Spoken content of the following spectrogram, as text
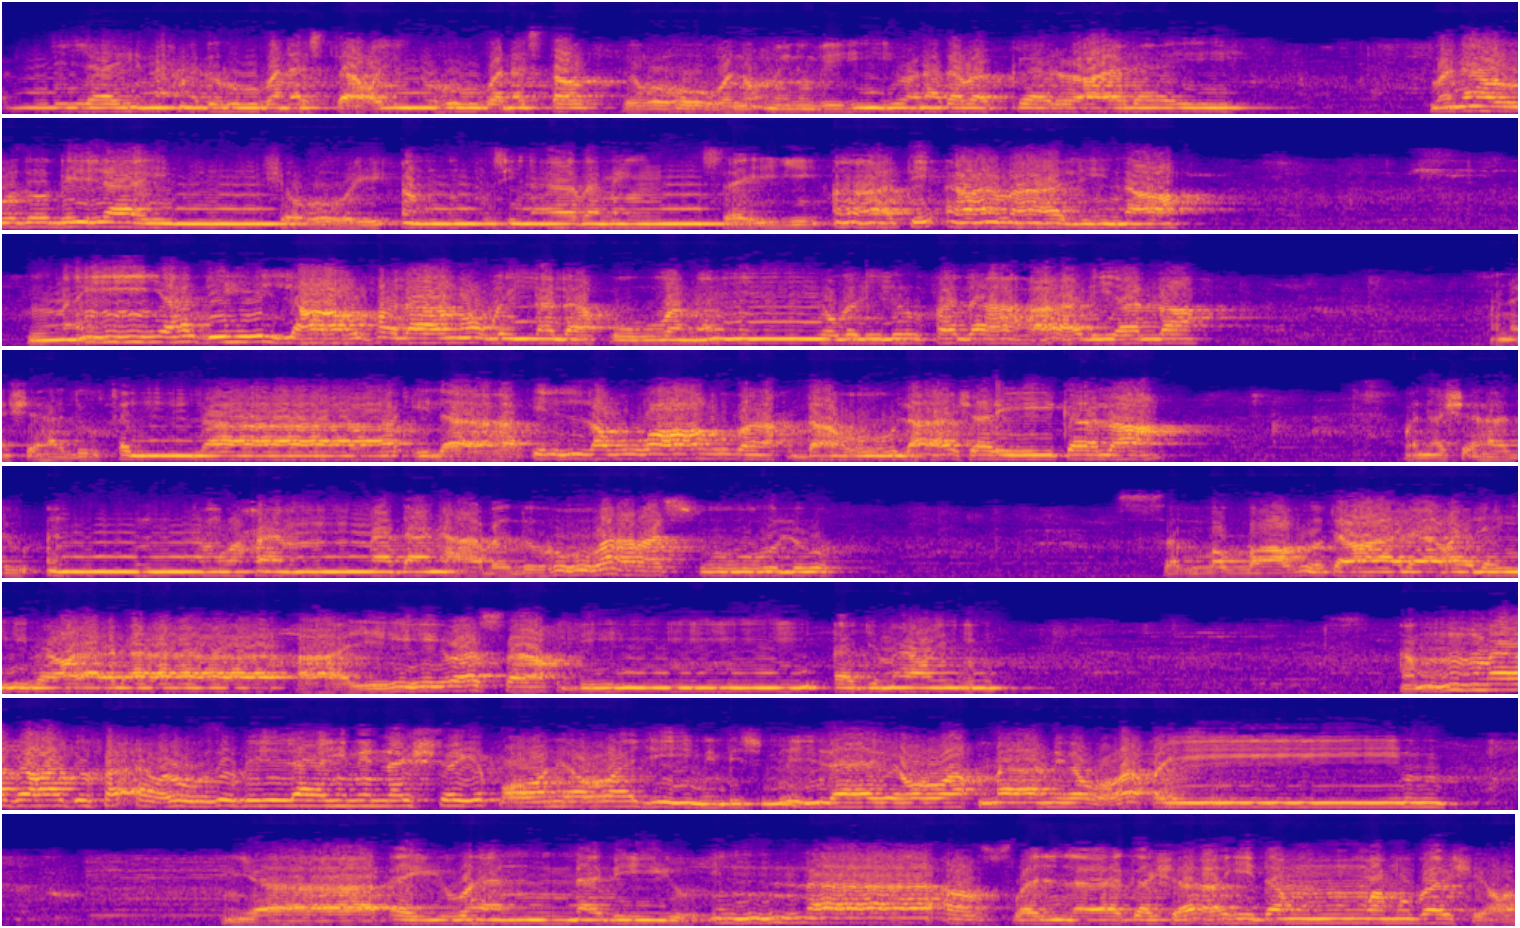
الحمد لله نحمده ونستعينه ونستغفره ونؤمن به ونتوكل عليه ونعوذ بالله من شرور أنفسنا ومن سيئات أعمالنا. من يهده الله فلا مضل له ومن يضلل فلا هادي له. ونشهد أن لا إله إلا الله وحده لا شريك له. ونشهد أن محمدا عبده ورسوله. صلى الله تعالى عليه وعلى آله وصحبه أجمعين. أما بعد فأعوذ بالله من الشيطان الرجيم. بسم الله الرحمن الرحيم. يا أيها النبي إنا أرسلناك شاهدا ومبشرا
